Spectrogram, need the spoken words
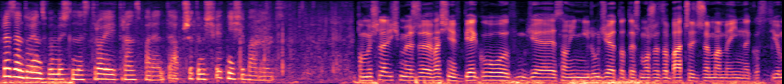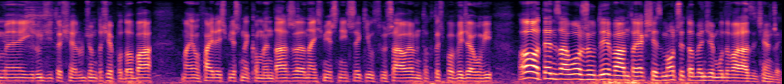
prezentując wymyślne stroje i transparenty, a przy tym świetnie się bawiąc. Pomyśleliśmy, że właśnie w biegu, gdzie są inni ludzie, to też może zobaczyć, że mamy inne kostiumy i ludzi to się, ludziom to się podoba. Mają fajne, śmieszne komentarze. Najśmieszniejsze, jakie usłyszałem, to ktoś powiedział, mówi o, ten założył dywan, to jak się zmoczy, to będzie mu dwa razy ciężej.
